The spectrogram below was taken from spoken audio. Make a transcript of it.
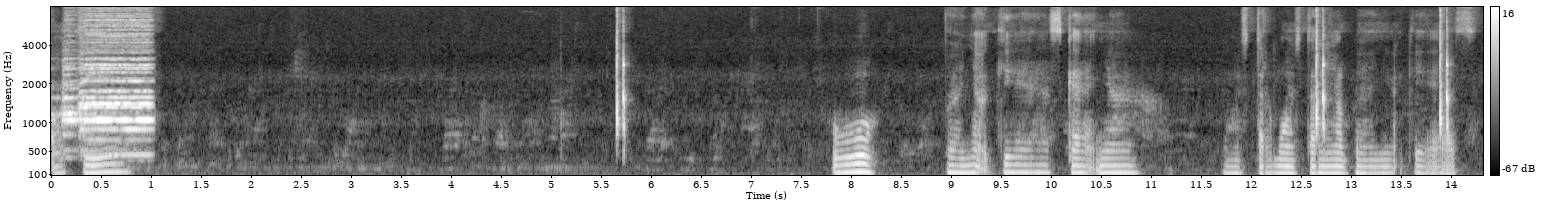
Oke Uh, banyak guys kayaknya monster-monsternya banyak guys.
